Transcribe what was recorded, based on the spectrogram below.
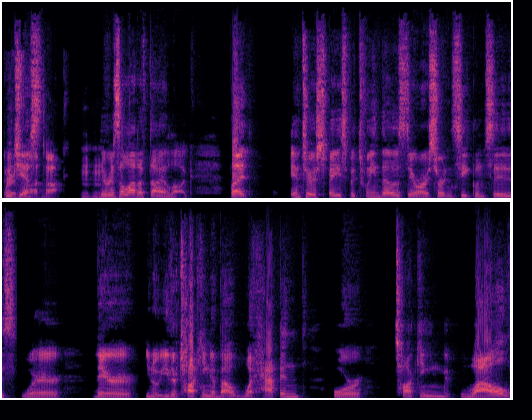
There's Which a yes, lot of talk. Mhm. there is a lot of dialogue. But interspace between those, there are certain sequences where they're, you know, either talking about what happened or talking while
